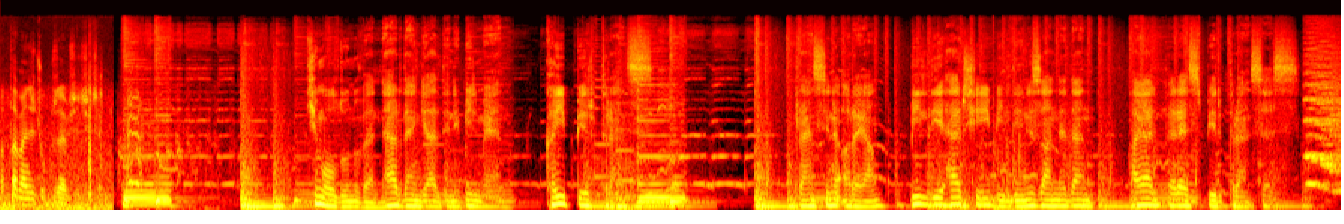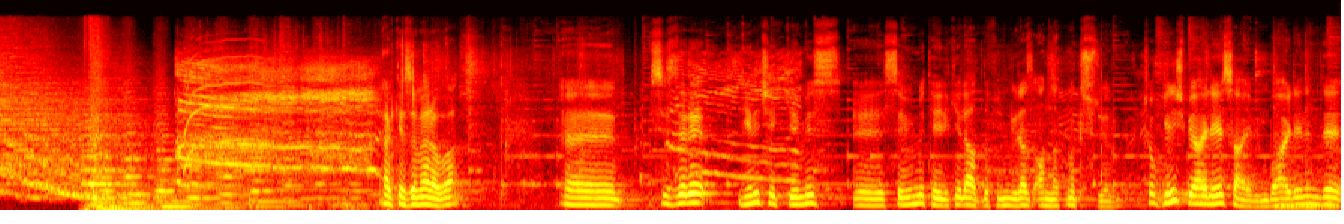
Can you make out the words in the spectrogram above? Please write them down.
Hatta bence çok güzel bir şey çıkacak. kim olduğunu ve nereden geldiğini bilmeyen kayıp bir prens. Prensini arayan, bildiği her şeyi bildiğini zanneden hayalperest bir prenses. Herkese merhaba. Ee, sizlere yeni çektiğimiz e, Sevimli Tehlikeli adlı filmi biraz anlatmak istiyorum. Çok geniş bir aileye sahibim. Bu ailenin de e,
